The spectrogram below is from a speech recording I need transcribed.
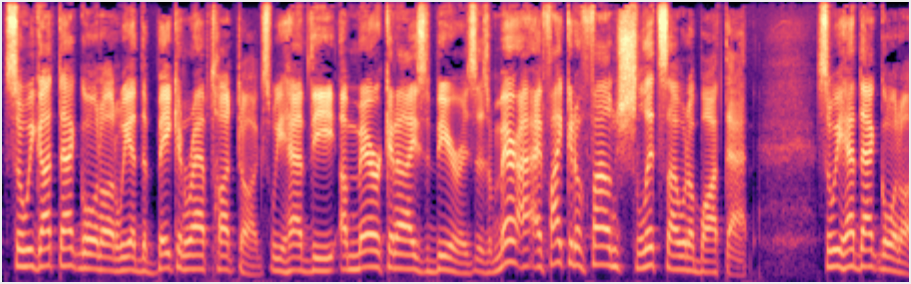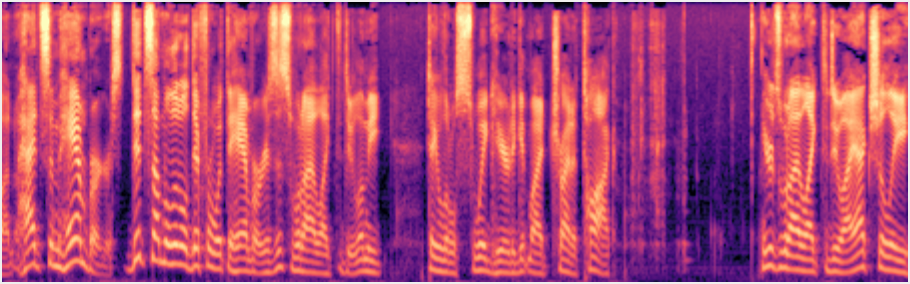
So we got that going on. We had the bacon wrapped hot dogs. We had the Americanized beers. Amer- if I could have found Schlitz, I would have bought that. So we had that going on. Had some hamburgers. Did something a little different with the hamburgers. This is what I like to do. Let me take a little swig here to get my try to talk. Here's what I like to do. I actually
